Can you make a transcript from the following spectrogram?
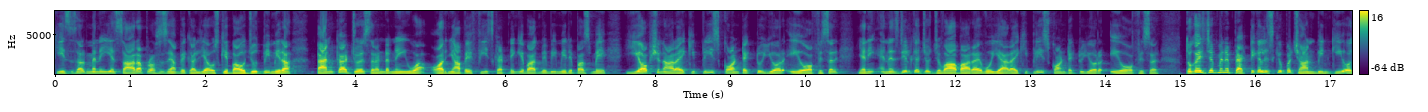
कि साल मैंने ये सारा प्रोसेस यहाँ पे कर लिया। उसके बावजूद भी मेरा पैन कार्ड जो है सरेंडर नहीं हुआ। और यहाँ पे फ़ीस कटने के बाद में भी मेरे पास में ये ऑप्शन आ रहा है कि please contact to your A officer यानी एन का जो जवाब आ रहा है, वो ये आ रहा है कि please contact to your A officer तो गई जब मैंने प्रैक्टिकल इसके ऊपर छानबीन की और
